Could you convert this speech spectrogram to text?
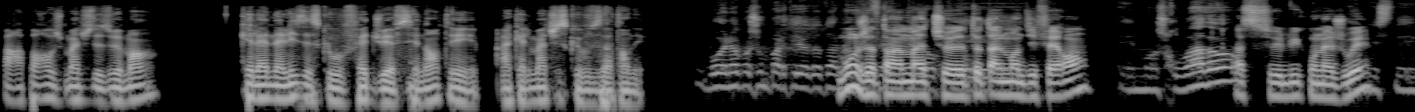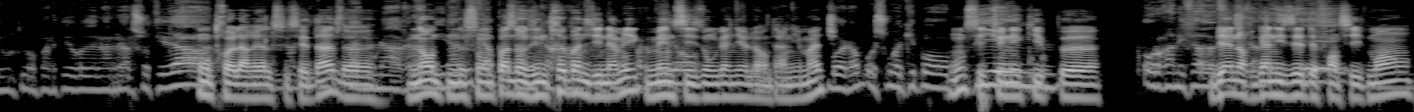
Par rapport au match de demain, quelle analyse est-ce que vous faites du FC Nantes et à quel match est-ce que vous attendez? Bon, j'attends un match euh, totalement différent à celui qu'on a joué contre la Real Sociedad. Euh, Nantes ne sont pas dans une très bonne dynamique, même s'ils ont gagné leur dernier match. c'est une équipe euh, bien organisé défensivement,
